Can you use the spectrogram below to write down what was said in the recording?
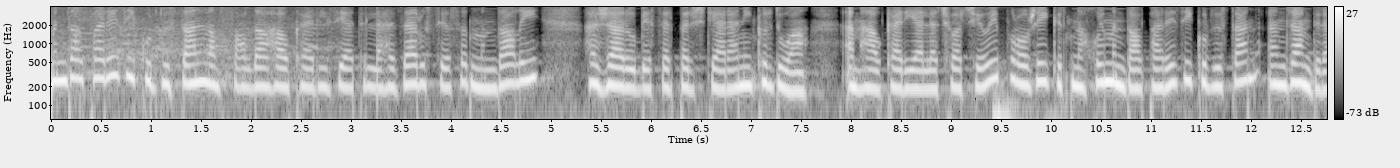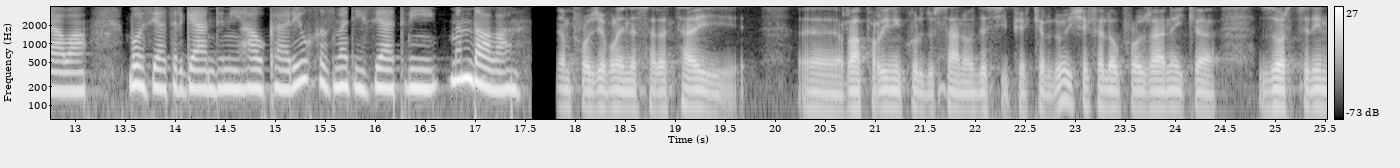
منداڵپارێزی کوردستان لەمساڵدا هاوکاری زیاتر لە 1300 منداڵی هەژار و بێسەرپەرشتیارانی کردووە ئەم هاوکاریە لە چوارچێوەی پرۆژەی گرتنەخۆی منداڵپارێزی کوردستان ئەنجام دراوە بۆ زیاتر گەاندنی هاوکاری و خزمەتی زیاتری منداڵان. ئەم پرۆژەیە بڵێن لە سەرەتای ڕاپەڕینی کوردستانەوە دەستی پێکردو یەکێکە لەو پرۆژانەی کە زۆرترین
